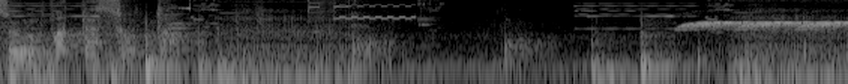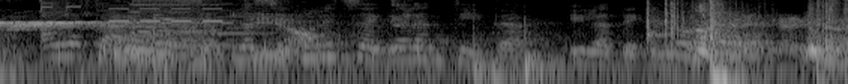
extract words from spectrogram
sono fatta sotto. Alla Thales oh, la sicurezza è garantita e la tecnologia è una.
